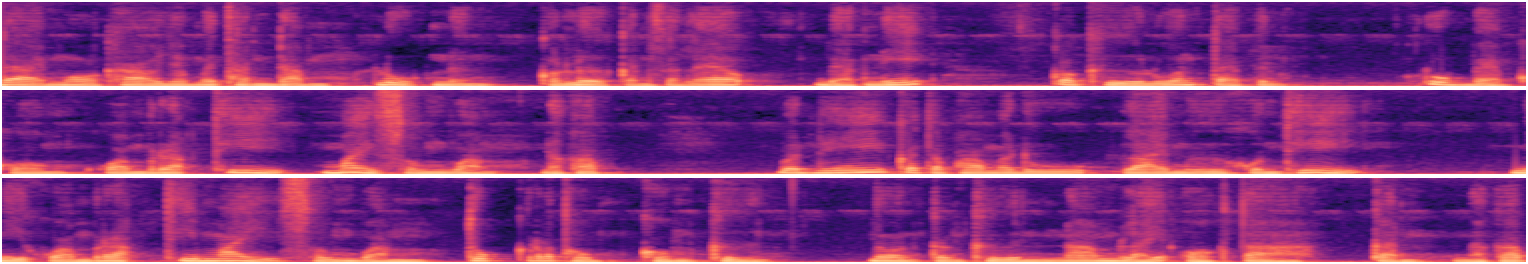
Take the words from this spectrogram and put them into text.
ได้หม้อข้าวยังไม่ทันดำลูกหนึ่ง ก็เลิกกันซะแล้ว แบบนี้ก็คือล้วนแต่เป็นรูปแบบของความรักที่ไม่สมหวังนะครับ วันนี้ก็จะพามาดูลายมือคนที่มีความรักที่ไม่สมหวังทุกระทมขมขื่นนอนกลางคืนน้ำไหลออกตากันนะครับ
